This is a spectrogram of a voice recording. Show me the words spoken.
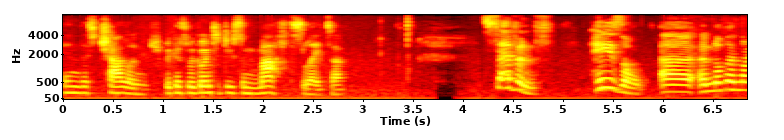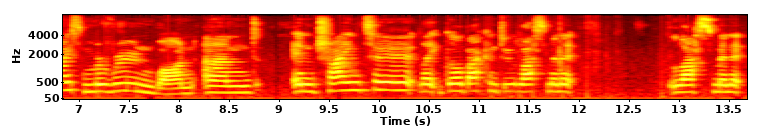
in this challenge because we're going to do some maths later. Seventh, Hazel, uh, another nice maroon one, and in trying to like go back and do last minute last minute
